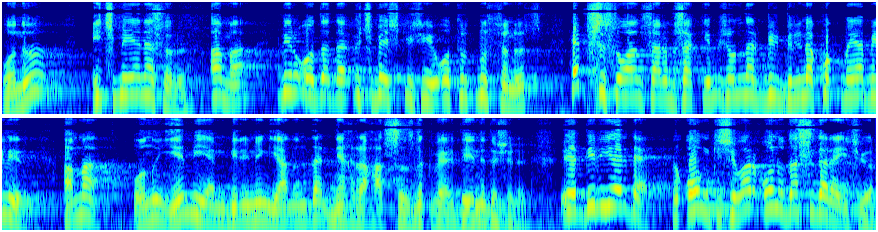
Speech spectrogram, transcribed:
Onu içmeyene sorun. Ama bir odada 3-5 kişiyi oturtmuşsunuz. Hepsi soğan sarımsak yemiş. Onlar birbirine kokmayabilir. Ama onu yemeyen birinin yanında ne rahatsızlık verdiğini düşünün. E bir yerde 10 kişi var onu da sigara içiyor.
